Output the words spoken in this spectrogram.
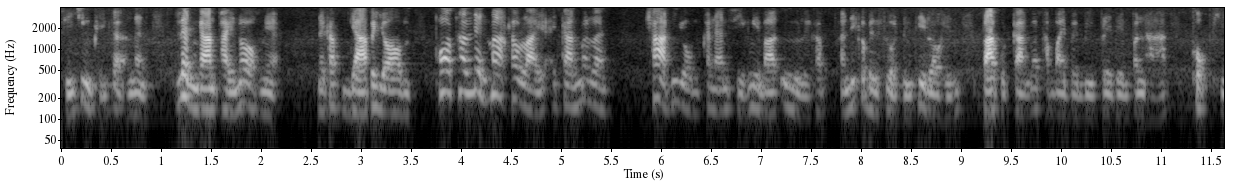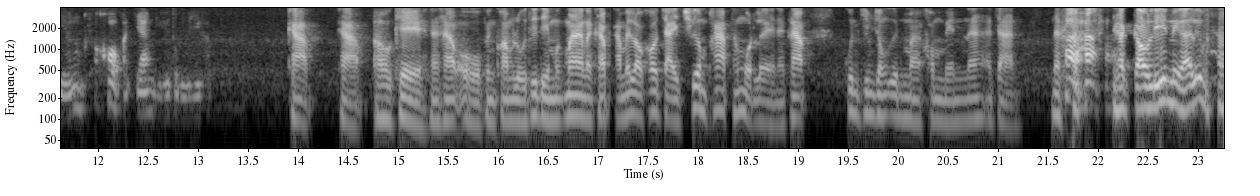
สีจิ้นผิงกับนั่นเล่นงานภายนอกเนี่ยนะครับอย่าไปยอม เพราะถ้าเล่นมากเท่าไหร่ไอ้การเมื่อไร ชาตินิยมคะแนนเสียงมีบาอื้อเลยครับ อันนี้ก็เป็นส่วนหนึ่งที่เราเห็นปรากฏการณ์ว่าทำไมไปมีประเด็นปัญหาถกเถียงข้อขัดแย้งอยู่ตรงนี้ครับ ครับครับโอเคนะครับโอ้โหเป็นความรู้ที่ดีมากๆนะครับทำให้เราเข้าใจเชื่อมภาพทั้งหมดเลยนะครับ คุณคิมจองอึนมาคอมเมนต์นะอาจารย์นะครับจากเกาหลีเหนือหรือเปล่า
